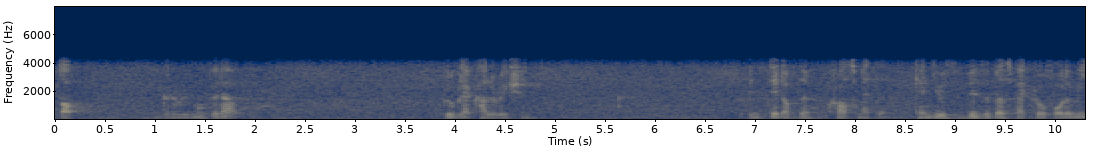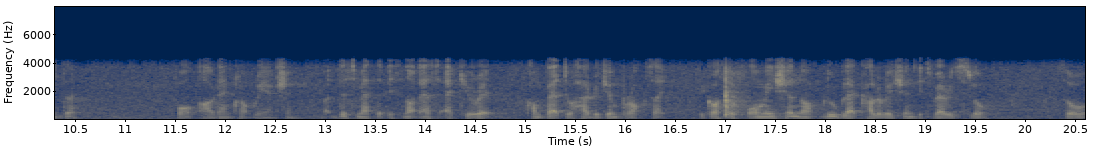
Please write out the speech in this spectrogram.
Stop. I'm going to remove it out. Blue black coloration instead of the cross method can use visible spectrophotometer for iodine clock reaction but this method is not as accurate compared to hydrogen peroxide because the formation of blue black coloration is very slow so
